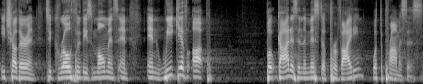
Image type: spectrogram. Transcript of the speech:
each other and to grow through these moments. And, and we give up, but God is in the midst of providing what the promise is.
